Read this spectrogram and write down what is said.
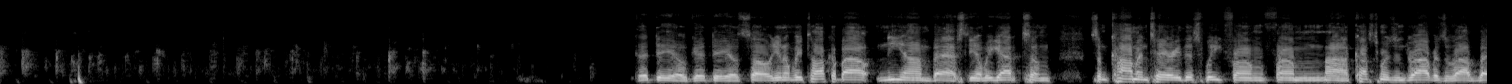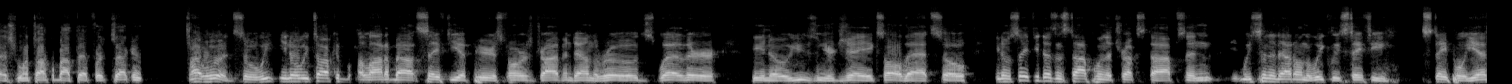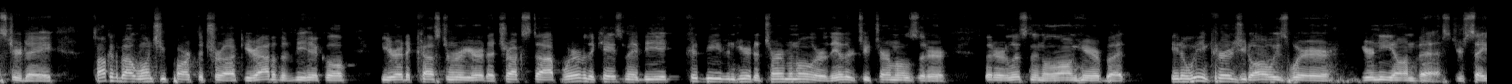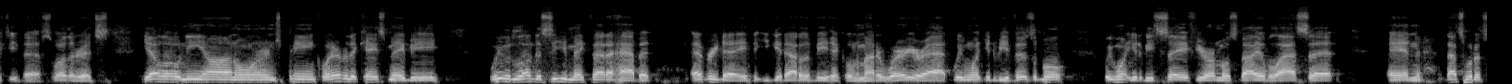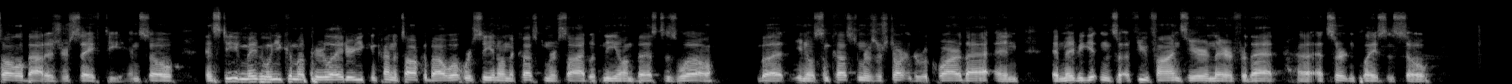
Good deal, good deal. So, you know, we talk about Neon Vest. You know, we got some some commentary this week from from uh, customers and drivers of our Vest. You want to talk about that for a second? I would. So we, you know, we talk a lot about safety up here as far as driving down the roads, weather, you know, using your jakes, all that. So, you know, safety doesn't stop when the truck stops. And we sent it out on the weekly safety staple yesterday, talking about once you park the truck, you're out of the vehicle, you're at a customer, you're at a truck stop, wherever the case may be. It could be even here at a terminal or the other two terminals that are that are listening along here. But you know, we encourage you to always wear your neon vest, your safety vest, whether it's yellow, neon, orange, pink, whatever the case may be. We would love to see you make that a habit every day that you get out of the vehicle, no matter where you're at. We want you to be visible. We want you to be safe. You're our most valuable asset. And that's what it's all about is your safety. And so, and Steve, maybe when you come up here later, you can kind of talk about what we're seeing on the customer side with Neon Vest as well. But, you know, some customers are starting to require that and, and maybe getting a few fines here and there for that uh, at certain places. So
